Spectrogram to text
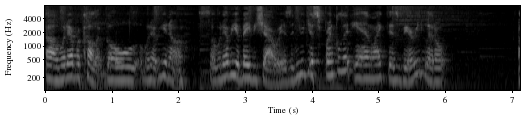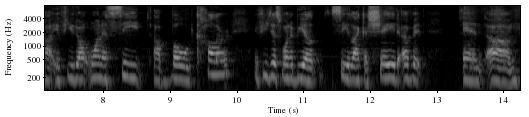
uh, whatever color, gold, whatever you know. So whatever your baby shower is, and you just sprinkle it in like this, very little. Uh, if you don't want to see a bold color, if you just want to be to see like a shade of it and um,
